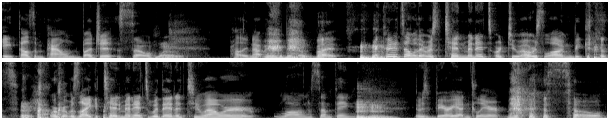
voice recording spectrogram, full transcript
8,000 pound budget. So Whoa. probably not very big, Nope. but I couldn't tell whether it was 10 minutes or two hours long because, or if it was like 10 minutes within a two hour long something. hmm It was very unclear. so,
